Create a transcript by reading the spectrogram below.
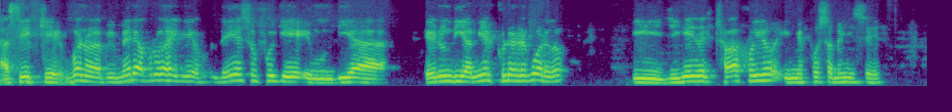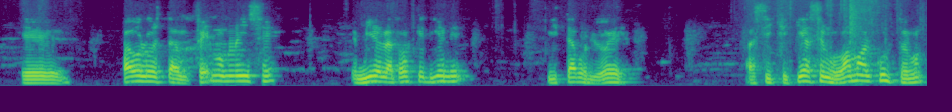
Así es que, bueno, la primera prueba de, eso fue que un día, en un día miércoles recuerdo, y llegué del trabajo yo y mi esposa me dice, eh, Pablo está enfermo, me dice, mira la tos que tiene y está por llover. Así que, ¿qué hacemos? Vamos al culto, ¿no?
